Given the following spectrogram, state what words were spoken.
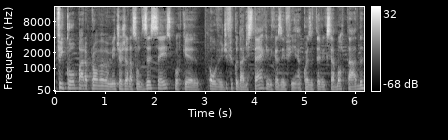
ficou para provavelmente a geração 16, porque houve dificuldades técnicas, enfim, a coisa teve que ser abortada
